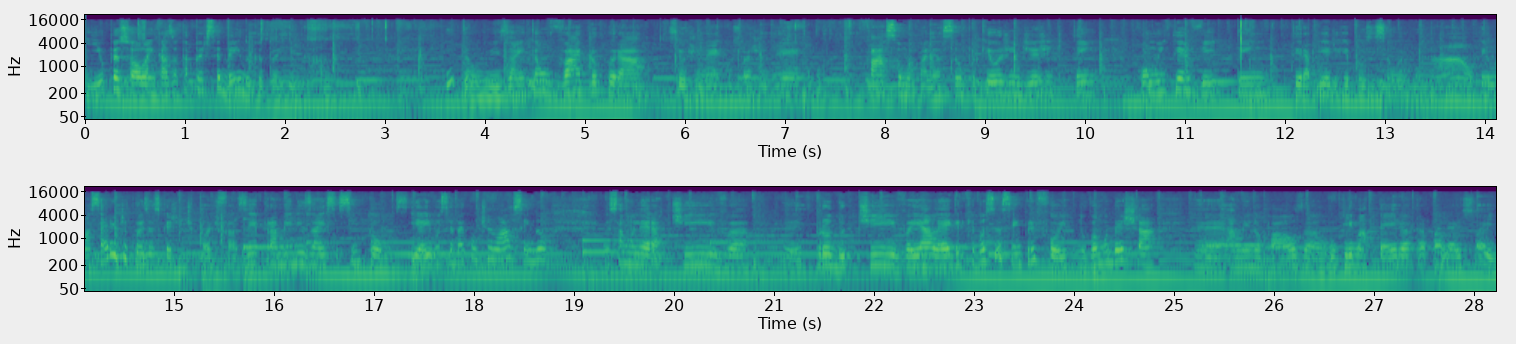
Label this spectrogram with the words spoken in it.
E o pessoal lá em casa tá percebendo que eu tô irritada. Então, Luísa, então vai procurar seu gineco, sua gineco, faça uma avaliação, porque hoje em dia a gente tem como intervir, tem terapia de reposição hormonal, tem uma série de coisas que a gente pode fazer para amenizar esses sintomas. E aí você vai continuar sendo essa mulher ativa, é, produtiva e alegre que você sempre foi. Não vamos deixar é, a menopausa, o climatério atrapalhar isso aí,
